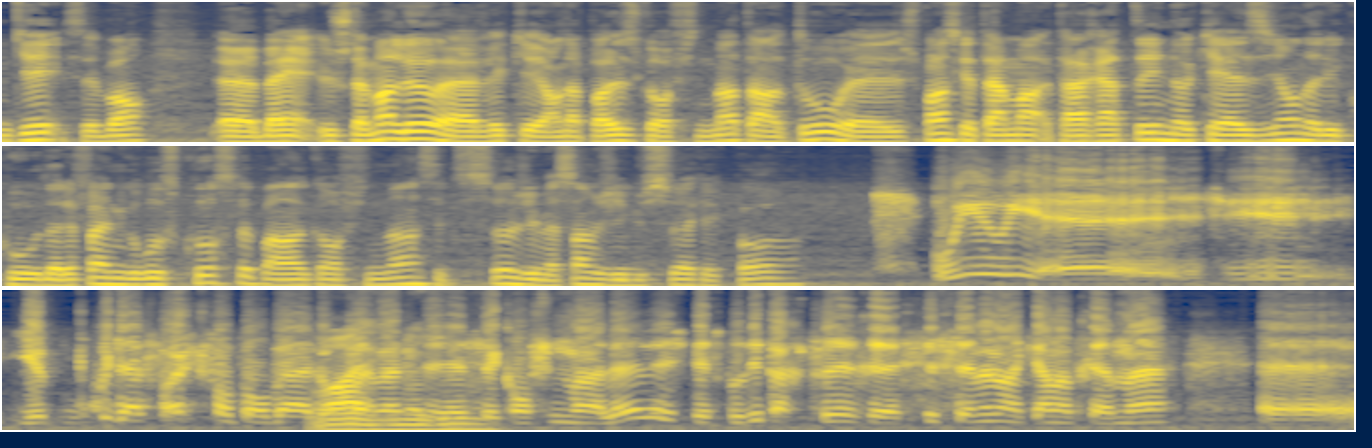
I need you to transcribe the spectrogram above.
Ok, c'est bon. Euh, ben, justement, là, avec, on a parlé du confinement tantôt. euh, je pense que t'as, ma- t'as raté une occasion d'aller, cou- d'aller faire une grosse course là, pendant le confinement. C'est tout ça? J'ai, me semble que j'ai lu ça quelque part. Oui, oui. euh, Il y a beaucoup d'affaires qui sont tombées à l'eau Ouais, pendant ce, ce confinement-là. là. J'étais supposé partir euh, six semaines en camp d'entraînement euh,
